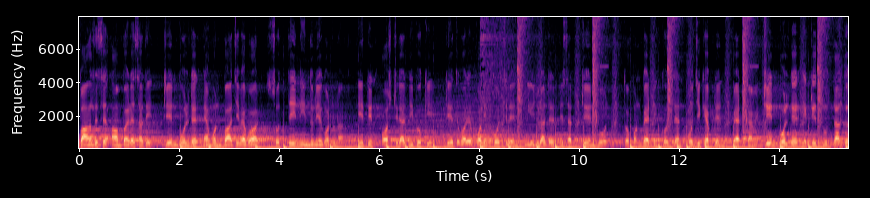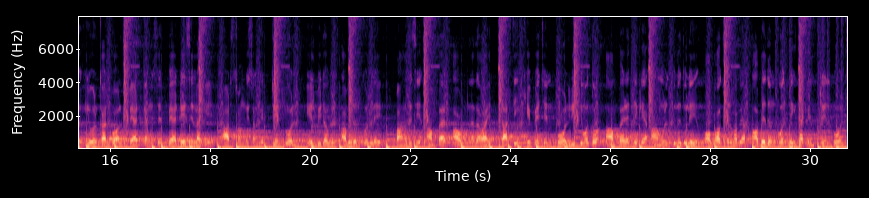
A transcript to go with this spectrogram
বাংলাদেশের আম্পায়ারের সাথে ট্রেন্ট বোল্টের এমন বাজে ব্যবহার সত্যিই নিন্দনীয় ঘটনা। এদিন অস্ট্রেলিয়ার বিপক্ষে ডেথ ওভারে বোলিং করছিলেন নিউজিল্যান্ডের পেসার ট্রেন্ট বোল্ট। তখন ব্যাটিং করছিলেন Aussie captain Pat Cummins Trent বোল্টের একটি দুর্দান্ত ইয়র্কার বল প্যাট কামিন্সের প্যাটে এসে লাগে। আর সঙ্গে সঙ্গে ট্রেন্ট বোল্ট এলবিডব্লিউর আবেদন করলে বাংলাদেশি আম্পায়ার আউট না দেওয়ায় তাতেই খেপেছেন বল রীতিমতো আম্পায়ারের থেকে আঙুল তুলে তুলে অভদ্রভাবে আবেদন করতেই থাকেন ট্রেন্ট বোল্ট।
